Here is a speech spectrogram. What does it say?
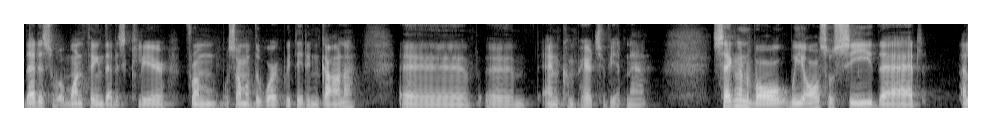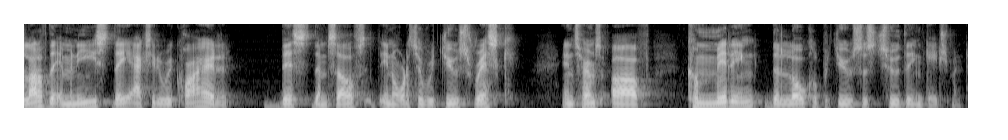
That is one thing that is clear from some of the work we did in Ghana uh, um, and compared to Vietnam. Second of all, we also see that a lot of the MNEs, they actually required this themselves in order to reduce risk in terms of committing the local producers to the engagement.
